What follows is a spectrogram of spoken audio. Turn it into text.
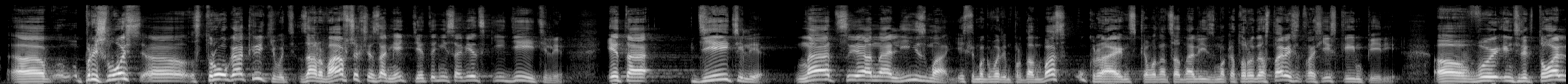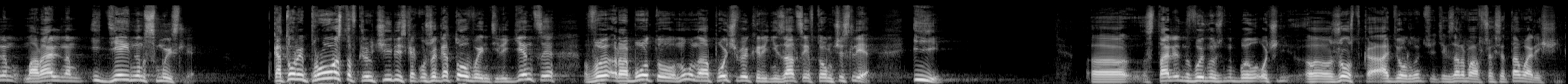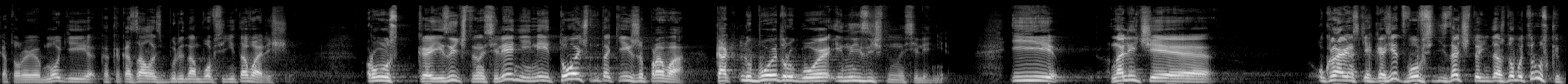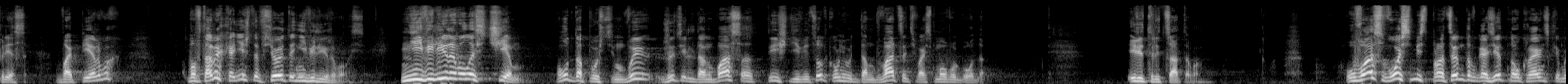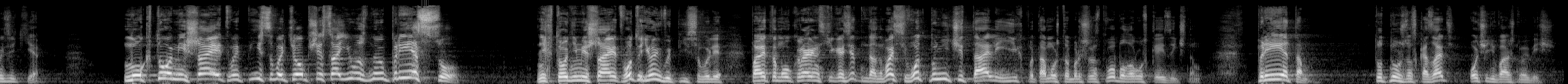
Э, пришлось э, строго окрикивать. Взорвавшихся, заметьте, это не советские деятели. Это деятели национализма, если мы говорим про Донбасс, украинского национализма, которые достались от Российской империи, э, в интеллектуальном, моральном, идейном смысле, которые просто включились, как уже готовая интеллигенция, в работу ну, на почве коренизации в том числе. И Сталин вынужден был очень э, жестко одернуть этих взорвавшихся товарищей, которые многие, как оказалось, были нам вовсе не товарищи русскоязычное население имеет точно такие же права, как любое другое иноязычное население. И наличие украинских газет вовсе не значит, что не должно быть русской прессы. Во-первых. Во-вторых, конечно, все это нивелировалось. Нивелировалось чем? Вот, допустим, вы житель Донбасса 1900, какого-нибудь там 28 года. Или 30-го. У вас 80% газет на украинском языке. Но кто мешает выписывать общесоюзную прессу? Никто не мешает, вот ее и выписывали. Поэтому украинские газеты на Донбассе, вот мы не читали их, потому что большинство было русскоязычным. При этом, тут нужно сказать очень важную вещь.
